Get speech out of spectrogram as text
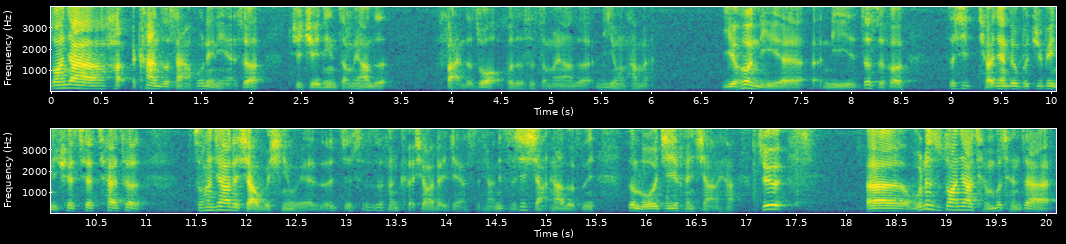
庄家还看着散户的脸色去决定怎么样子反着做，或者是怎么样子利用他们。以后你你这时候这些条件都不具备，你却却猜测。庄家的下午行为，这其实是很可笑的一件事情。你仔细想一下这个事情，这逻辑很想一下。就，呃，无论是庄家存不存在，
